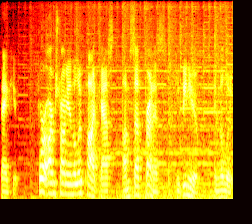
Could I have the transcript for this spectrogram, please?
Thank you. For Armstrong in the Loop podcast, I'm Seth Prentice, keeping you in the loop.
